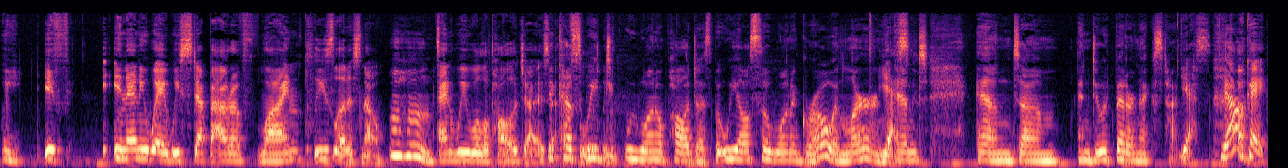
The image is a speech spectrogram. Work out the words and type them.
we, if in any way we step out of line, please let us know, mm-hmm. and we will apologize because we absolutely. d- we want to apologize, but we also want to grow and learn Yes. and and um, and do it better next time. Yes. Yeah. Okay.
